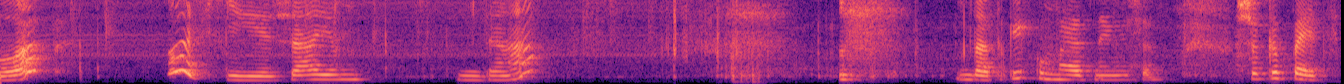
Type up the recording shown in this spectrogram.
Оп. От'їжджаємо. Да? Да, такий кумедний вже. Що капець.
